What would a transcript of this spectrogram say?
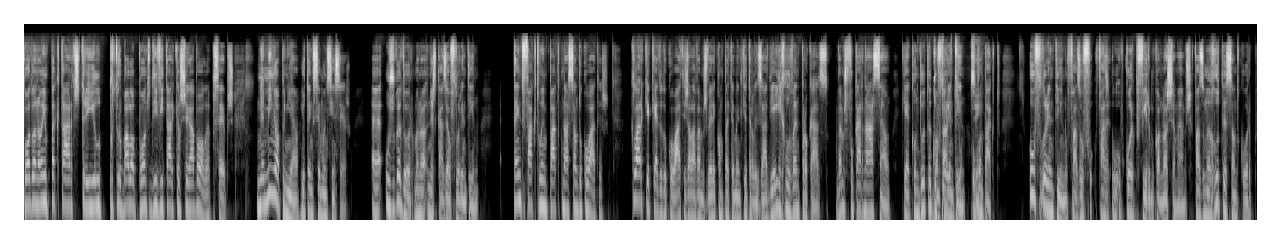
pode ou não impactar, distraí-lo, perturbá-lo ao ponto de evitar que ele chegue à bola, percebes? Na minha opinião, eu tenho que ser muito sincero, uh, o jogador, neste caso é o Florentino, tem de facto um impacto na ação do Coates. Claro que a queda do Coates, já lá vamos ver, é completamente teatralizada e é irrelevante para o caso. Vamos focar na ação, que é a conduta do Florentino, Sim. o contacto. O Florentino faz o, faz o corpo firme, como nós chamamos, faz uma rotação de corpo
